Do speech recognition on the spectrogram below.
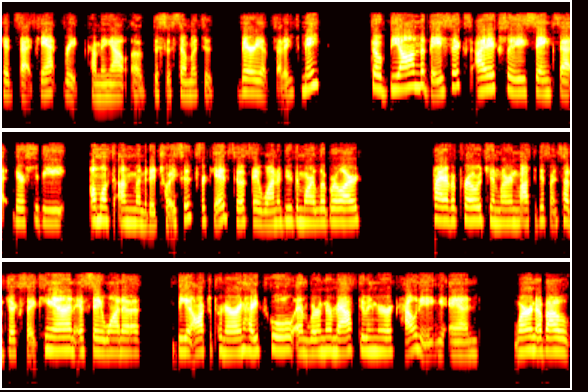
kids that can't read coming out of the system, which is very upsetting to me. So beyond the basics, I actually think that there should be almost unlimited choices for kids. So if they want to do the more liberal arts kind of approach and learn lots of different subjects, they can. If they want to be an entrepreneur in high school and learn their math doing their accounting and learn about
